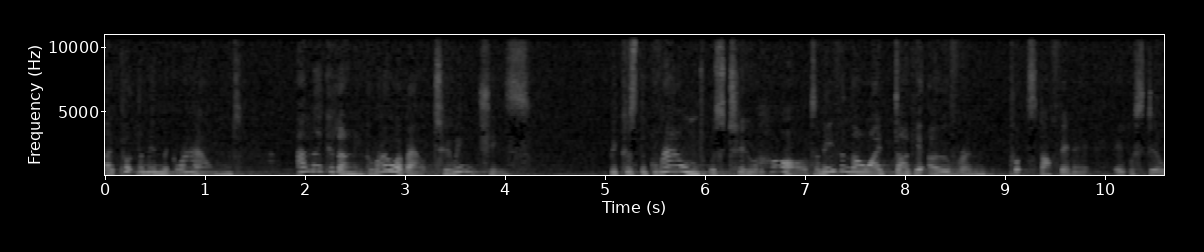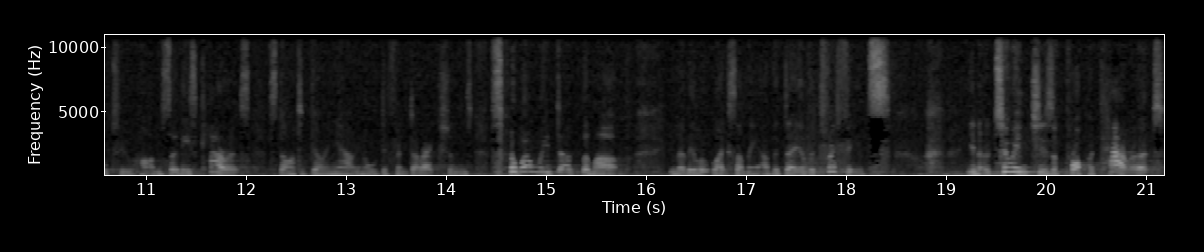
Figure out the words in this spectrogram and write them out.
I put them in the ground and they could only grow about two inches because the ground was too hard. And even though I dug it over and put stuff in it, it was still too hard. And so these carrots started going out in all different directions. So when we dug them up, you know, they looked like something out of the day of the Triffids you know, two inches of proper carrot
